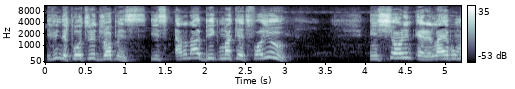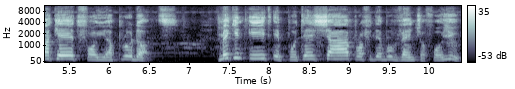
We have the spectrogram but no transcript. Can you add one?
Even the poultry droppings is another big market for you. Ensuring a reliable market for your products, making it a potential profitable venture for you.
